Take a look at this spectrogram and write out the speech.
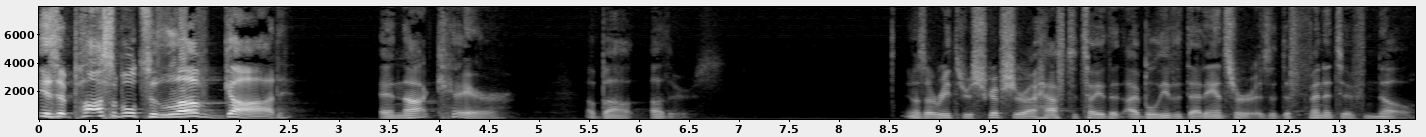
Is it possible to love God and not care about others? And as I read through Scripture, I have to tell you that I believe that that answer is a definitive no.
